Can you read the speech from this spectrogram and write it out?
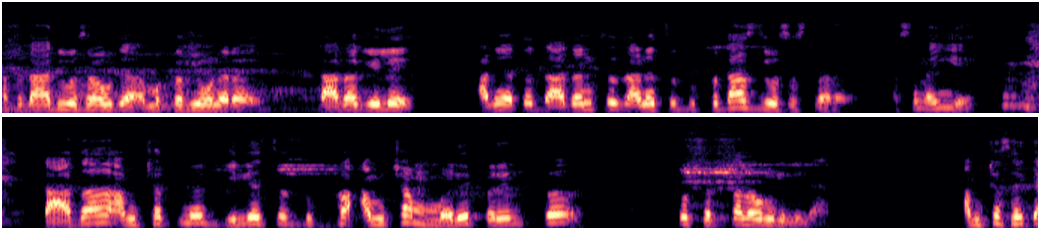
आता दहा दिवस राहू द्या मग कमी होणार आहे. दादा गेले आणि आता दादांचं जाण्याचं दुःख दहाच दिवस असणार आहे. असं नाहीये. दादा आमच्यातनं गेल्याचं दुःख आमच्या मरेपर्यंत तो चटका लावून गेलेला आहे. आमच्यासारखे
